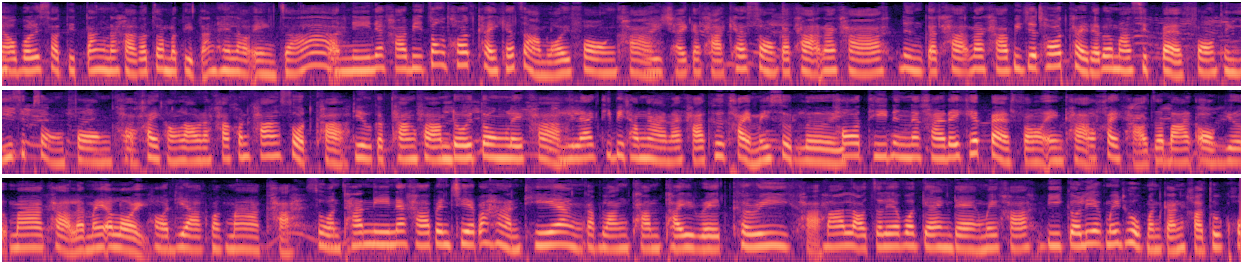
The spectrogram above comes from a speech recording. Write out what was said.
แล้วบริษัทติดตั้งนะคะ ก็จะมาติดตั้งให้เราเองจ้าวันนี้นะคะบีต้องทอดไข่แค่ 300 ฟองค่ะใช้กระทะแค่ 2 กระทะนะคะหนึ่งกระทะนะคะบีจะทอดไข่ได้ประมาณ 18 ฟองถึง 22 ฟองค่ะไข่ของเรานะคะค่อนข้างสดค่ะดีลกับทางฟาร์มโดยตรงเลยค่ะทีแรกที่บีทำงานนะคะ คือไข่ไม่สุดเลยทอดทีหนึ่งนะคะ ได้แค่ 8 ฟองเองค่ะเพราะไข่ขาวจะบานออกเยอะมากค่ะ และไม่อร่อยทอดยากมากๆค่ะ ส่วนท่านนี้นะคะ เป็นเชฟอาหารเที่ยงกำลังทำไทยเรดเคอรี่ค่ะ บ้านเราจะเรียกว่าแกงแดงไหมคะ บีก็เรียกไม่ถูกเหมือนกันค่ะทุกค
